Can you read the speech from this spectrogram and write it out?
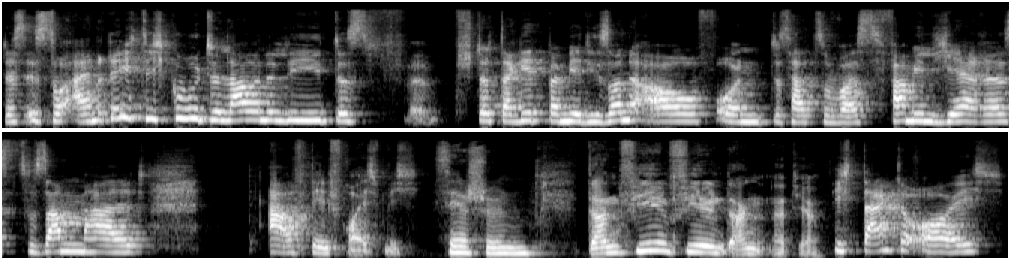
Das ist so ein richtig gute Laune-Lied. Das, äh, da geht bei mir die Sonne auf und das hat so was familiäres, Zusammenhalt. Auf den freue ich mich. Sehr schön. Dann vielen, vielen Dank, Nadja. Ich danke euch.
